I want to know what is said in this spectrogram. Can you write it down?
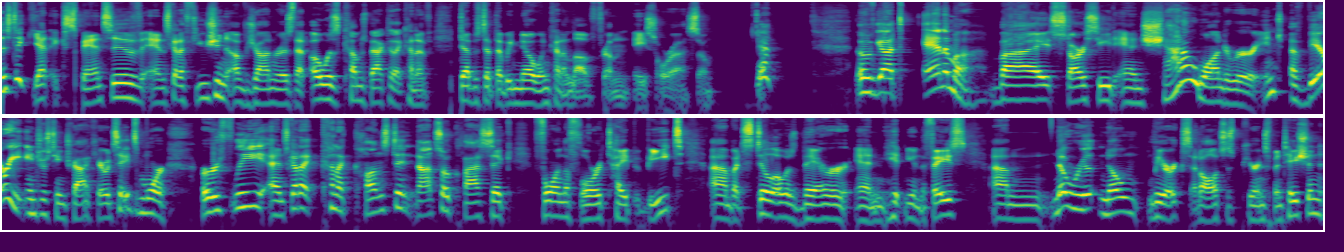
simplistic yet expansive, and it's got a fusion of genres that always comes back to that kind of dubstep that we know and kind of love from Ace Aura. So yeah, then we've got Anima by Starseed and Shadow Wanderer. a very interesting track here. I would say it's more earthly and it's got a kind of constant, not so classic four on the floor type beat, um, but still always there and hitting you in the face. Um, no real, no lyrics at all. It's just pure instrumentation,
